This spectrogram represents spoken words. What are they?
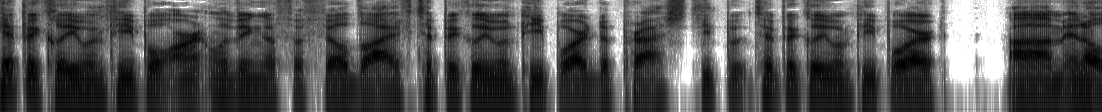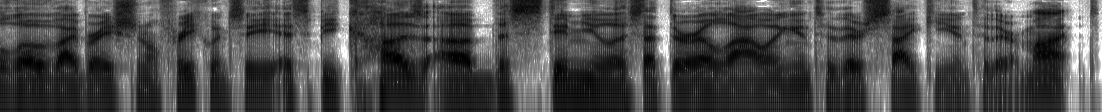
Typically, when people aren't living a fulfilled life, typically when people are depressed, typically when people are um, in a low vibrational frequency, it's because of the stimulus that they're allowing into their psyche, into their mind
